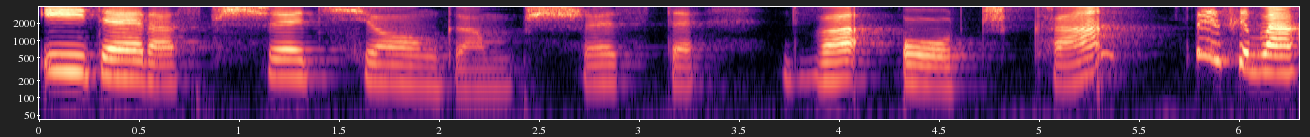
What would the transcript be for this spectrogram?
I teraz przeciągam przez te dwa oczka. To jest chyba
